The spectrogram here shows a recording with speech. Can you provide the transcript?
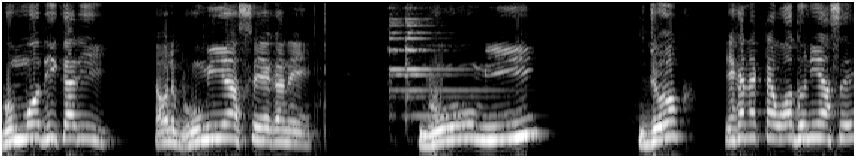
ভূম্যধিকারী। তাহলে ভূমি আছে এখানে। ভূমি যোগ, এখানে একটা অধ্বনি আছে।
